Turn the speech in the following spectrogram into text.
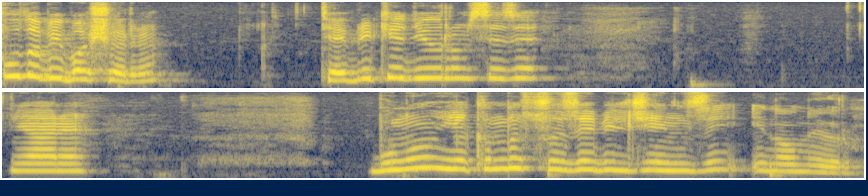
Bu da bir başarı. Tebrik ediyorum sizi. Yani bunu yakında çözebileceğinize inanıyorum.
